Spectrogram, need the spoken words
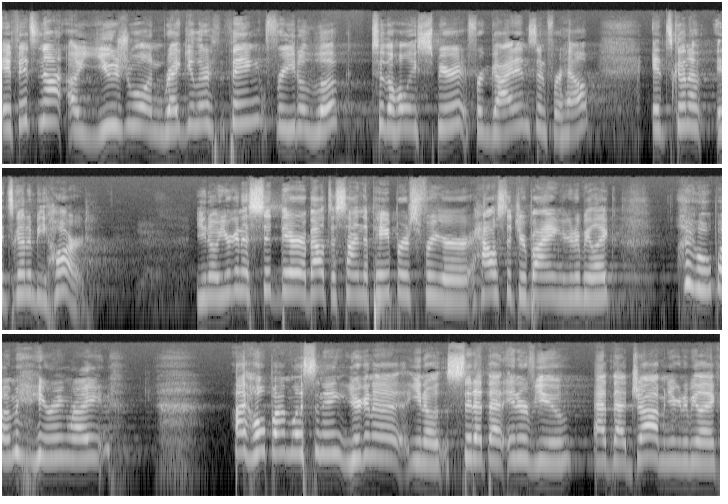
if it's not a usual and regular thing for you to look to the Holy Spirit for guidance and for help, it's gonna it's gonna be hard. You know, you're gonna sit there about to sign the papers for your house that you're buying. You're gonna be like, I hope I'm hearing right. I hope I'm listening. You're gonna, you know, sit at that interview at that job and you're gonna be like,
